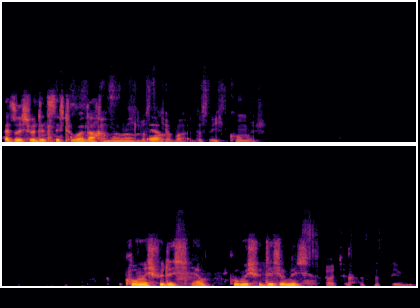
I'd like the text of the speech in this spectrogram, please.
Also ich würde jetzt nicht drüber lachen, Das ist aber lustig, ja. aber das ist echt komisch. Komisch für dich, ja. Komisch für dich und mich. Leute, ist das das Leben?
